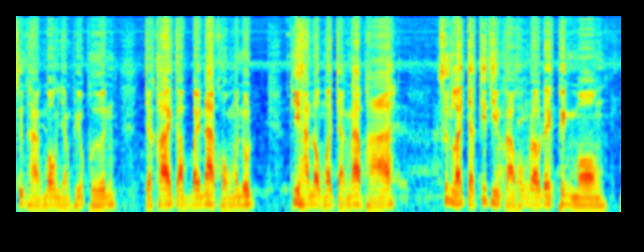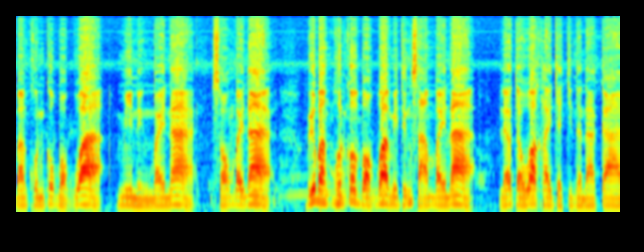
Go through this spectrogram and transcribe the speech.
ซึ่งหากมองอย่างผิวเผิน จะคล้ายกับใบหน้าของมนุษย์ ที่หันออกมาจากหน้าผา ซึ่งหลังจากที่ทีมข่าวของเราได้เพ่งมอง บางคนก็บอกว่ามีหนึ่งใบหน้าสองใบหน้า หรือบางคนก็บอกว่ามีถึงสามใบหน้า แล้วแต่ว่าใครจะจินตนาการ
